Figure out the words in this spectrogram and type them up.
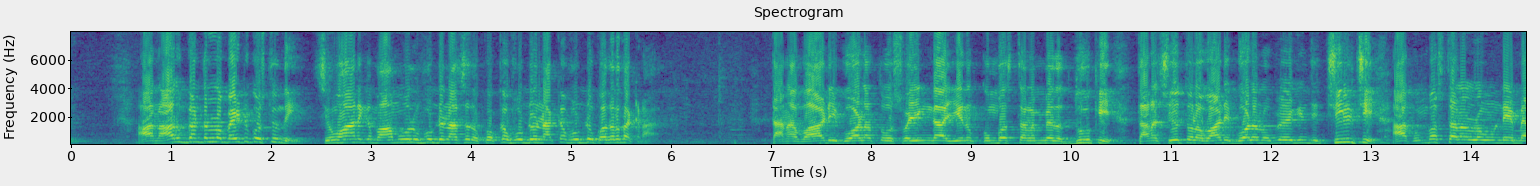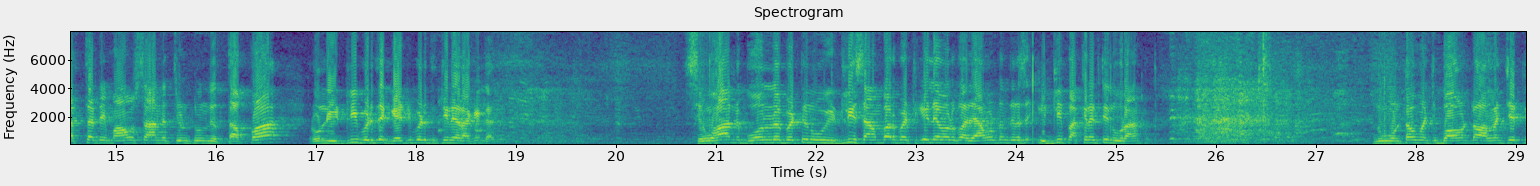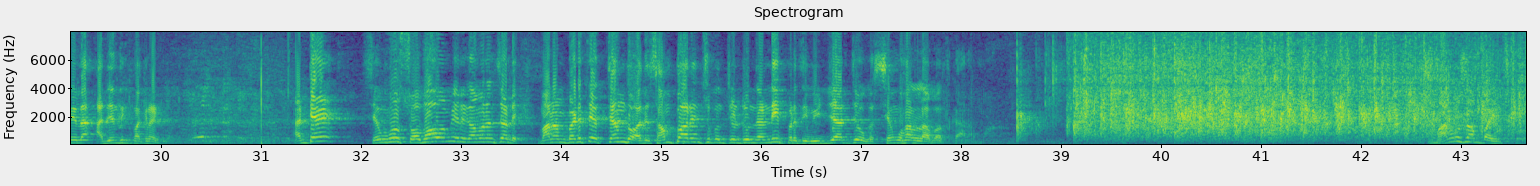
ఆ నాలుగు గంటల్లో బయటకు వస్తుంది. సింహానికి మామూలు ఫుడ్ నచ్చదు. కుక్క ఫుడ్ నక్క ఫుడ్ కుదరదు అక్కడ. తన వాడి గోళ్ళతో స్వయంగా ఈయన కుంభస్థలం మీద దూకి తన చేతుల వాడి గోళ్ళను ఉపయోగించి చీల్చి ఆ కుంభస్థలంలో ఉండే మెత్తటి మాంసాన్ని తింటుంది తప్ప రెండు ఇడ్లీ పెడితే గడ్డి పెడితే తినే రకం కాదు. సింహాన్ని బోన్లో పెట్టి నువ్వు ఇడ్లీ సాంబార్ పట్టుకెళ్ళేవనుకో అది ఏముంటుంది తెలుసా? ఇడ్లీ పక్కనెట్టి నువ్వు రా. నువ్వు ఉంటావు మంచి బాగుంటావు అల్లం చట్నీలా అది ఎందుకు పక్కనెట్టి అంటే సింహం స్వభావం మీరు గమనించండి. మనం పెడితే తెందు అది సంపాదించుకుని తింటుందండి. ప్రతి విద్యార్థి ఒక సింహంలా బతకాలమ్మా. మనం సంపాదించుకోవాలి.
